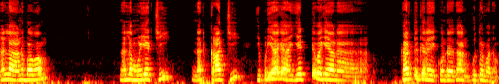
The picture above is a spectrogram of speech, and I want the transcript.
நல்ல அனுபவம் நல்ல முயற்சி நற்காட்சி இப்படியாக எட்டு வகையான கருத்துக்களை கொண்டது தான் புத்த மதம்.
